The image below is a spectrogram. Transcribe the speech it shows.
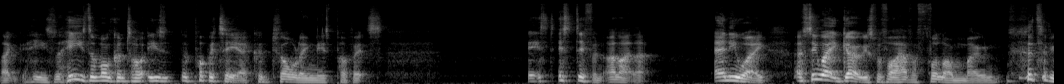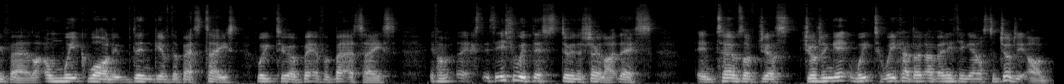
Like he's he's the one control. He's the puppeteer controlling these puppets. It's it's different. I like that. Anyway, I see where it goes before I have a full on moan. to be fair, like on week one, it didn't give the best taste. Week two, a bit of a better taste. If I'm, it's the issue with this doing the show like this, in terms of just judging it week to week, I don't have anything else to judge it on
